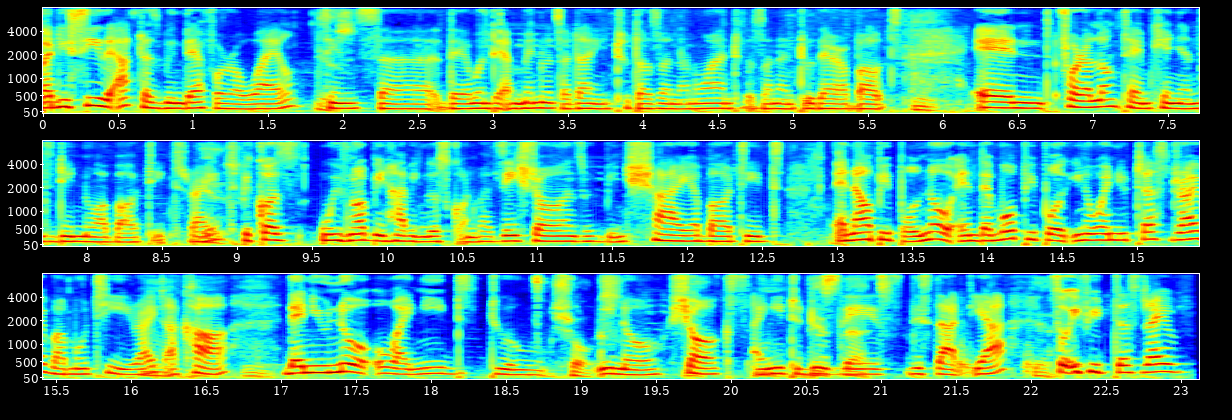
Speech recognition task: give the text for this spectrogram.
But you see, the act has been there for a while Yes. since uh, the, when the amendments are done in 2001, 2002, thereabouts. Mm. And for a long time, Kenyans didn't know about it, right? Yes. Because we've not been having those conversations, we've been shy about it. And now people know. And the more people, you know, when you test drive a moti, right, a car, then you know, oh, I need to, Mm. Shocks. you know, shocks. I need to do This, that. this, this, that, yeah? Yeah. So if you test drive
